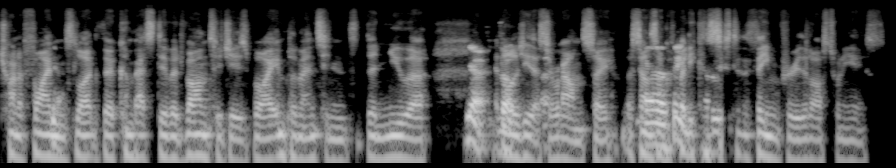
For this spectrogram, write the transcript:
trying to find yeah. like the competitive advantages by implementing the newer yeah, technology so, that's uh, around. So that sounds like a fairly consistent theme through the last twenty years.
